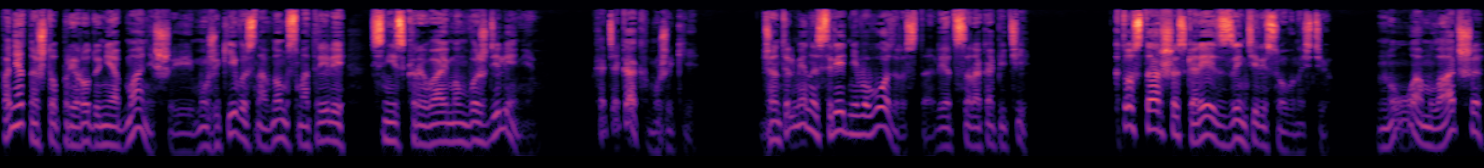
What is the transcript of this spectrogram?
Понятно, что природу не обманешь, и мужики в основном смотрели с нескрываемым вожделением. Хотя как мужики? Джентльмены среднего возраста, лет сорока пяти. Кто старше, скорее с заинтересованностью. Ну, а младше...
